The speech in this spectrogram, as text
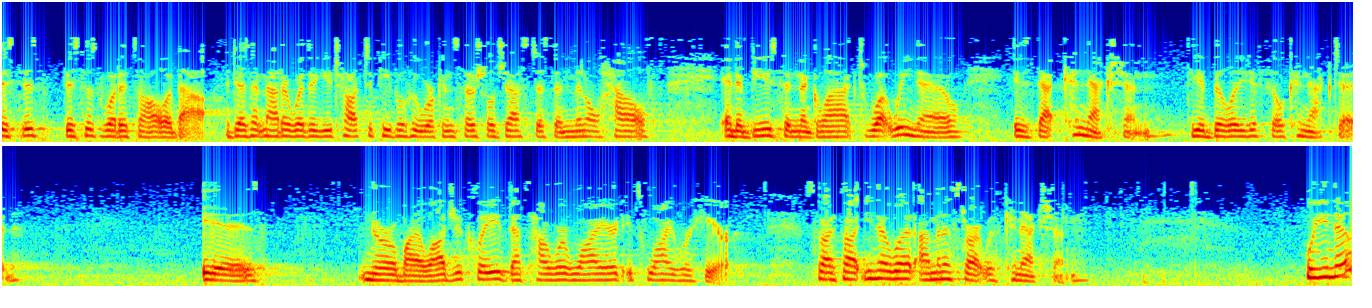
This is, this is what it's all about. It doesn't matter whether you talk to people who work in social justice and mental health and abuse and neglect. What we know is that connection, the ability to feel connected, is neurobiologically, that's how we're wired, it's why we're here. So I thought, you know what, I'm going to start with connection. Well, you know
